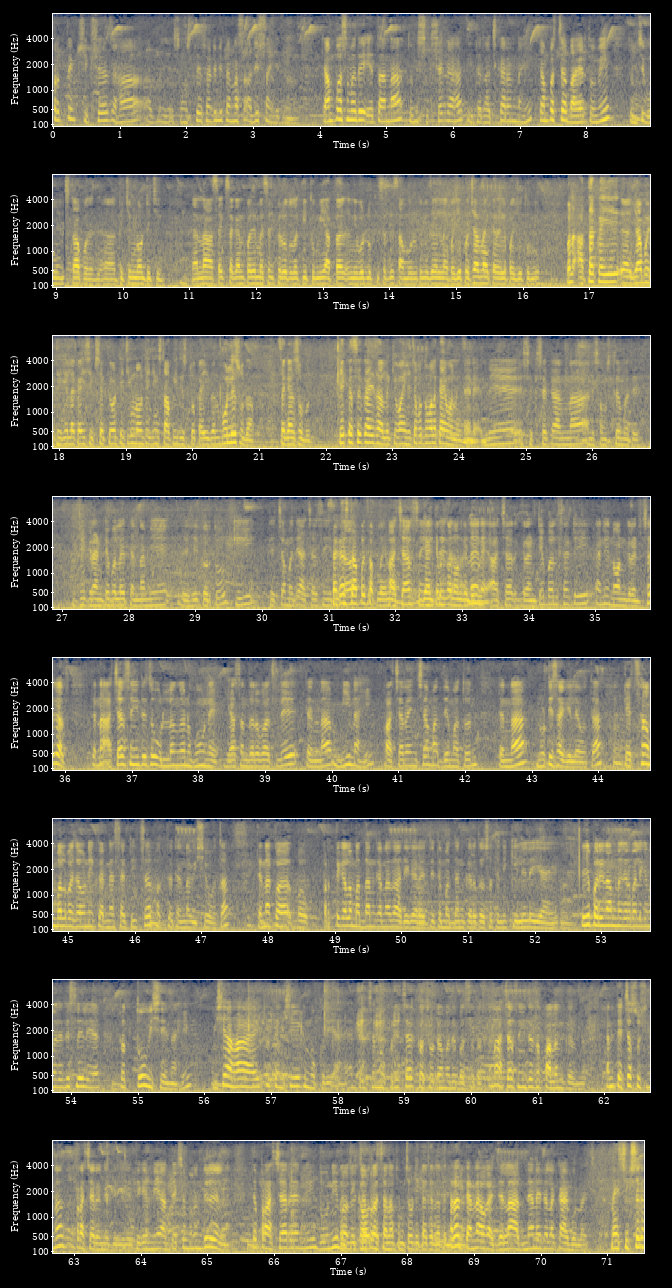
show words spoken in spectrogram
प्रत्येक शिक्षक हा आपल्या संस्थेसाठी मी त्यांना आधीच सांगितलं. कॅम्पसमध्ये येताना तुम्ही शिक्षक आहात इथे राजकारण नाही. कॅम्पसच्या बाहेर तुम्ही तुमची भूमिका स्टाफ होते टीचिंग नॉन टीचिंग त्यांना असा एक सगळ्यांपर्यंत मेसेज फिरवत होता की तुम्ही आता निवडणुकीसाठी सामोरे तुम्ही जायला नाही पाहिजे प्रचार नाही करायला पाहिजे तुम्ही. पण आता काही या बैठकीला काही शिक्षक किंवा टीचिंग नॉन टीचिंग स्टाफही दिसतो काही जण बोलले सुद्धा सगळ्यांसोबत. हे कसं काय झालं किंवा ह्याच्याबद्दल तुम्हाला काय म्हणायचं? नाही नाही मी शिक्षकांना आणि संस्थेमध्ये जे ग्रांटेबल आहेत त्यांना मी हे करतो की त्याच्यामध्ये सगळा आचारसंहिता स्टाफच आपला non आचारसंहिता? नाही नाही आचार ग्रांटेबलसाठी आणि नॉन ग्रांट सगळंच त्यांना आचारसंहितेचं उल्लंघन होऊ नये. या संदर्भातले त्यांना मी नाही प्राचार्यांच्या माध्यमातून त्यांना नोटिसा गेल्या होत्या. त्याचं अंमलबजावणी करण्यासाठीच फक्त त्यांना विषय होता. त्यांना प्रत्येकाला मतदान करण्याचा अधिकार आहे तिथे मतदान करत असो त्यांनी केलेलंही आहे. त्याचे परिणाम नगरपालिकेमध्ये दिसलेले आहेत तर तो विषय नाही. विषय हा आहे की त्यांची एक नोकरी आहे आणि त्यांच्या नोकरीच्या कसोट्यामध्ये बसत असताना आचारसंहितेचं पालन करणं आणि त्याच्या सूचना प्राचार्यांनी दिलेल्या आहेत. ते काही मी अध्यक्ष म्हणून दिलेलं नाही. त्या प्राचार्यांनी दोन्ही बाजूच्या त्यांना बघा ज्याला अज्ञान आहे त्याला काय बोलायचं? नाही शिक्षक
